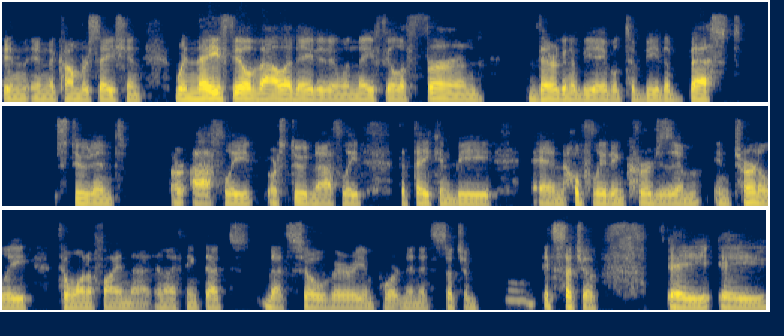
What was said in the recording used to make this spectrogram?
in in the conversation, when they feel validated and when they feel affirmed, they're going to be able to be the best student or athlete or student athlete that they can be and hopefully it encourages them internally to want to find that and i think that's that's so very important and it's such a it's such a a a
